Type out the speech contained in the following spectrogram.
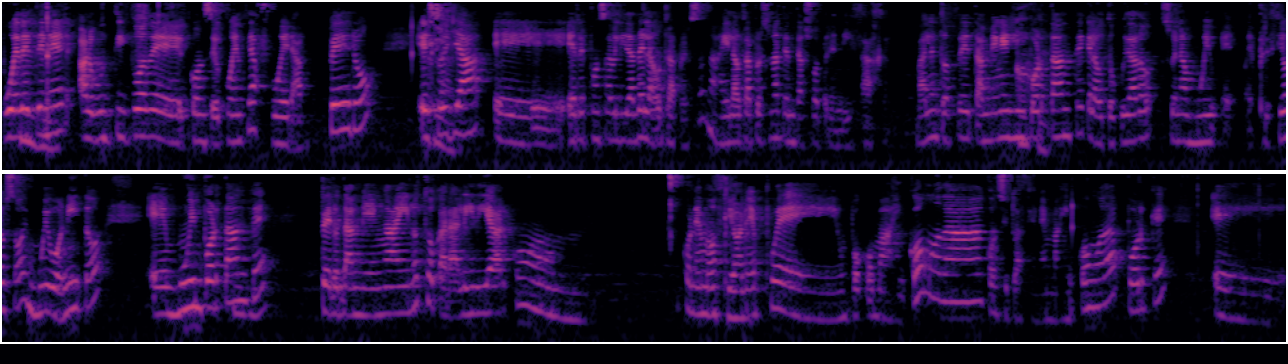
puede tener algún tipo de consecuencia fuera, pero eso ya eh, es responsabilidad de la otra persona y la otra persona tendrá su aprendizaje, ¿vale? Entonces también es importante que el autocuidado suena muy, eh, es precioso, es muy bonito, es muy importante, pero también ahí nos tocará lidiar con con emociones pues un poco más incómodas, con situaciones más incómodas, porque eh,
